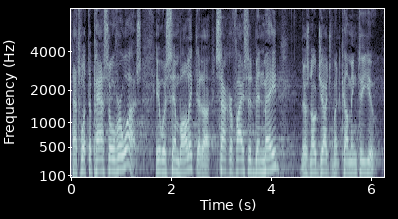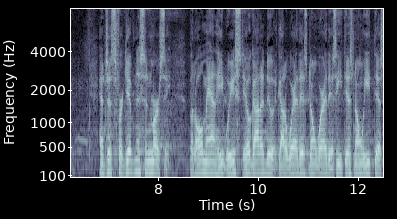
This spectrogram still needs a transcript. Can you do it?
That's what the Passover was. It was symbolic that a sacrifice had been made, there's no judgment coming to you. And just forgiveness and mercy. But oh man, he, we still got to do it. Got to wear this, don't wear this. Eat this, don't eat this.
